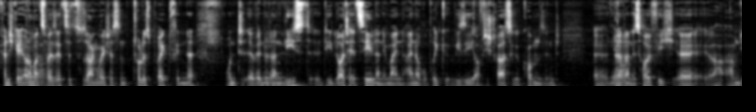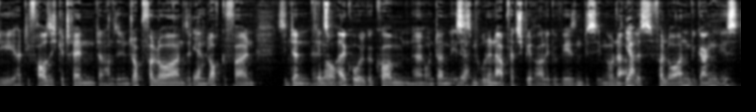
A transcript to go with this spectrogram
Kann ich gleich auch ja. noch mal zwei Sätze zu sagen, weil ich das ein tolles Projekt finde. Und äh, wenn du dann mhm. liest, die Leute erzählen dann immer in einer Rubrik, wie sie auf die Straße gekommen sind. Äh, ne, ja. dann ist häufig, äh, haben die, hat die Frau sich getrennt, dann haben sie den Job verloren, sind ja. in ein Loch gefallen, sind dann äh, genau. zum Alkohol gekommen ne, und dann ist ja. es im Grunde eine Abwärtsspirale gewesen, bis im Grunde alles verloren gegangen ist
